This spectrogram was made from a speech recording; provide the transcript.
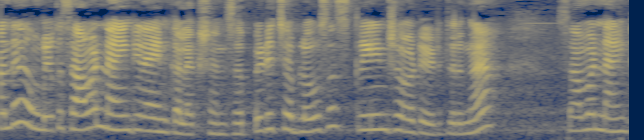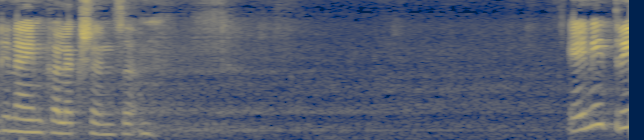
வந்து உங்களுக்கு செவன் நைன்டி நைன் கலெக்ஷன்ஸ் பிடிச்ச ப்ளவுஸை ஸ்க்ரீன்ஷாட் எடுத்துருங்க. Seven ninety nine collections any three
